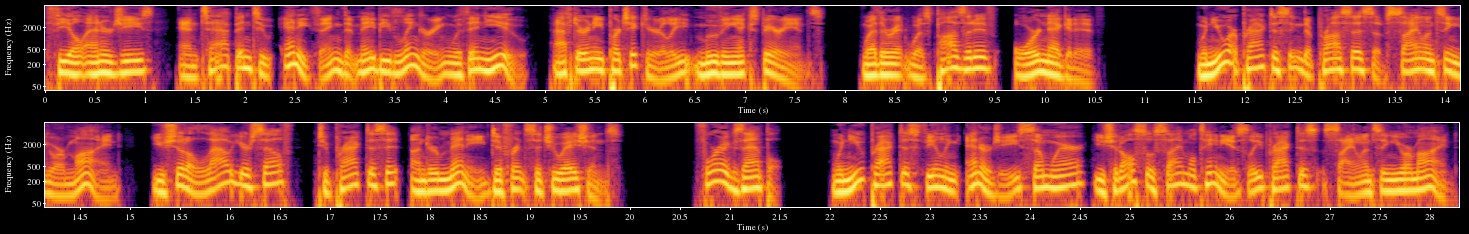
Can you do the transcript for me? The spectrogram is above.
feel energies, and tap into anything that may be lingering within you after any particularly moving experience, whether it was positive or negative. When you are practicing the process of silencing your mind, you should allow yourself to practice it under many different situations. For example, when you practice feeling energy somewhere, you should also simultaneously practice silencing your mind.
